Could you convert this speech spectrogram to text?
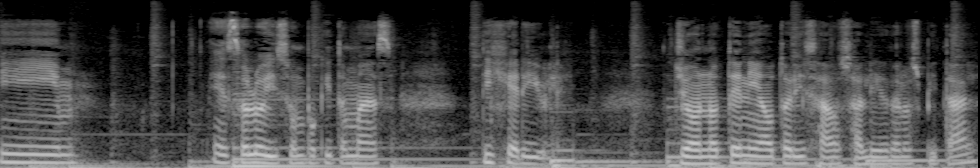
y eso lo hizo un poquito más digerible. Yo no tenía autorizado salir del hospital,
